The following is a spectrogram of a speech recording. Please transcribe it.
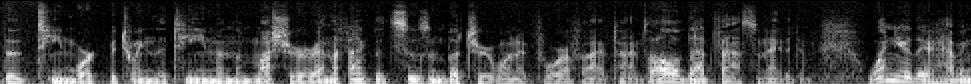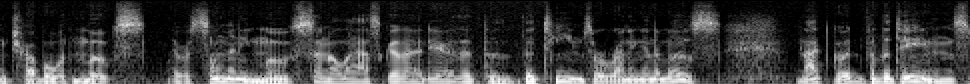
the teamwork between the team and the musher, and the fact that Susan Butcher won it four or five times. All of that fascinated him. One year they were having trouble with moose. There were so many moose in Alaska that year that the, the teams were running into moose. Not good for the teams.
